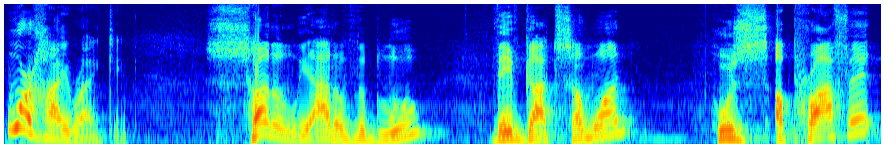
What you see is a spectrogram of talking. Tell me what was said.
we're high ranking. Suddenly, out of the blue, they've got someone who's a prophet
